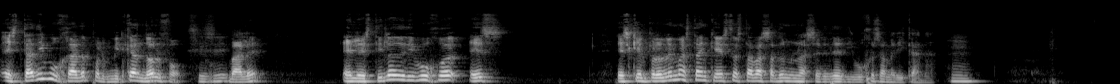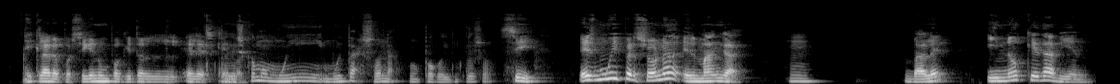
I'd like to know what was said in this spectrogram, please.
Está dibujado por Mirka Andolfo. Sí, sí. ¿Vale? El estilo de dibujo es. Es que el problema está en que esto está basado en una serie de dibujos americana. Mm. Y claro, pues siguen un poquito el, el Pero esquema. es como muy, muy persona, un poco incluso. Sí, es muy persona el manga, Mm. ¿vale? Y no queda bien.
